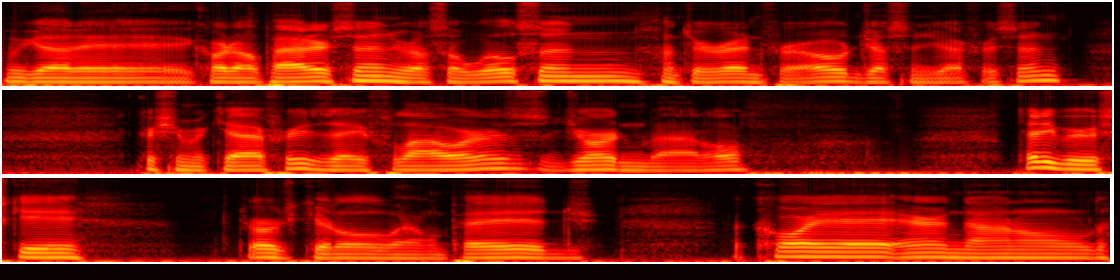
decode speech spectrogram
We got a Cordarrelle Patterson, Russell Wilson, Hunter Renfrow, Justin Jefferson, Christian McCaffrey, Zay Flowers, Jordan Battle, Tedy Bruschi, George Kittle, Alan Page, Okoye, Aaron Donald,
